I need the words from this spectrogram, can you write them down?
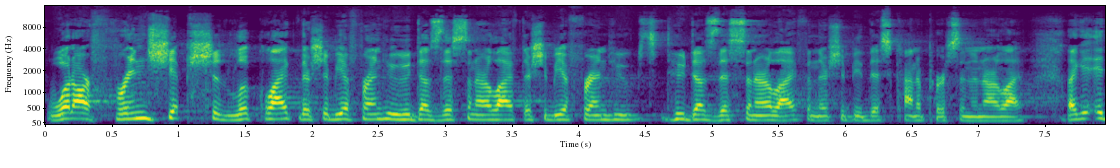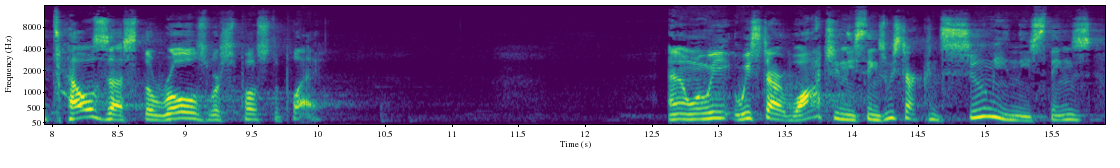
what our friendship should look like. There should be a friend who does this in our life. There should be a friend who, who does this in our life, and there should be this kind of person in our life. Like it tells us the roles we're supposed to play. And when we, we start watching these things, we start consuming these things,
